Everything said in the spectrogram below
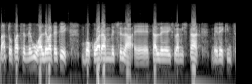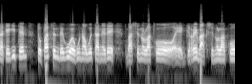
ba, topatzen dugu alde batetik Boko Haram bezala e, talde islamistak bere ekintzak egiten, topatzen dugu egun hauetan ere ba, zenolako e, grebak, zenolako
